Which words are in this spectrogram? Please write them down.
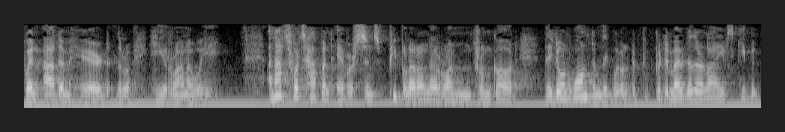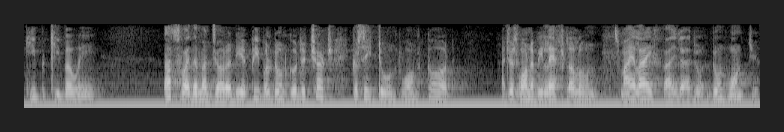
when Adam heard the Lord, he ran away. And that's what's happened ever since. People are on a run from God. They don't want him. They want to put him out of their lives. Keep, keep, keep away. That's why the majority of people don't go to church, because they don't want God. I just want to be left alone. It's my life. I, I don't, don't, want you.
